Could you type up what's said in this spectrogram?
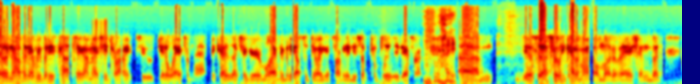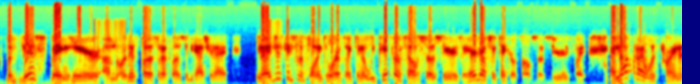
so now that everybody's cussing, I'm actually trying to get away from that because I figure, well, everybody else is doing it, so I'm going to do something completely different. right. Um, you know, so that's really kind of my own motivation. But but this thing here, um, or this post that I posted yesterday, you know, it just gets to the point to where it's like, you know, we take ourselves so seriously. Hairdressers take ourselves so seriously. And not that I was trying to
